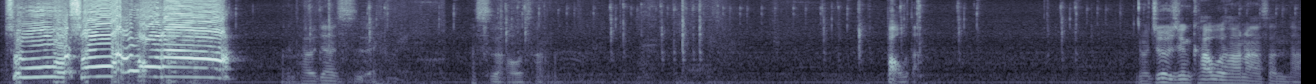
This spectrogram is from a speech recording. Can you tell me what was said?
出车祸啦！他要这样死哎，他死的好惨啊！暴打，我就先 cover 他拿上他。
